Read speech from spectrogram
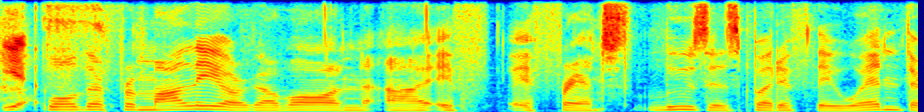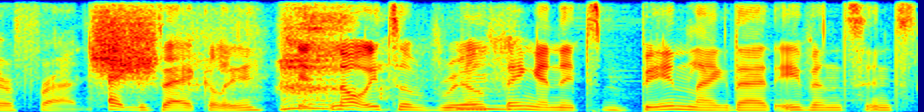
Yes. well, they're from Mali or Gabon uh, if if France loses, but if they win, they're French. Exactly. It- no, it's a real thing, and it's been like that even since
